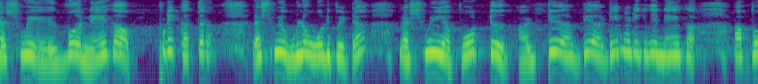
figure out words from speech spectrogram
லக்ஷ்மி இவ்வளோ நேகா அப்படி கத்துறா லக்ஷ்மி உள்ளே ஓடி போயிட்டா. லக்ஷ்மியை போட்டு அடி அடி அடி நடிக்குது நேகா. அப்போ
